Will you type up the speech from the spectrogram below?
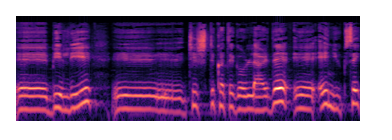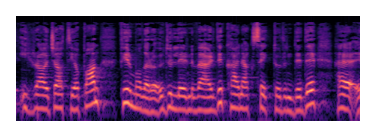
e, Birliği e, çeşitli kategorilerde e, en yüksek ihracat yapan firmalara ödüllerini verdi. Kaynak sektöründe de e,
